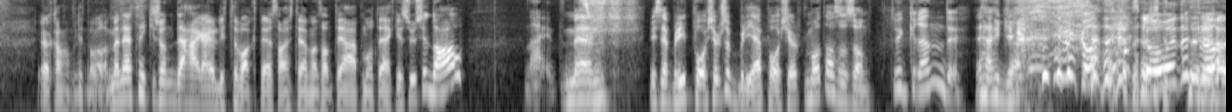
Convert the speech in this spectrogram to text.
Jeg kan litt på meg da. Men jeg tenker sånn, det her er jo litt tilbake til det jeg sa i sted. Men sant? Jeg er på en måte jeg er ikke suicidal. Nei, Men hvis jeg blir påkjørt, så blir jeg påkjørt. på en måte, altså sånn. du er grønn, du. Jeg er grønn. Go, go with the flow. Ja,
